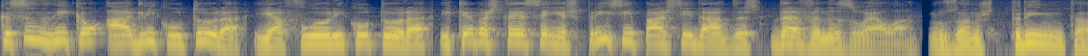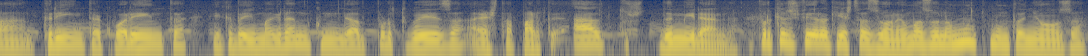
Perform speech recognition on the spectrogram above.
que se dedicam à agricultura e à floricultura e que abastecem as principais cidades da Venezuela. Nos anos 30, 30, 40, e que veio uma grande comunidade portuguesa a esta parte altos de Miranda. Porque eles viram que esta zona é uma zona muito montanhosa,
